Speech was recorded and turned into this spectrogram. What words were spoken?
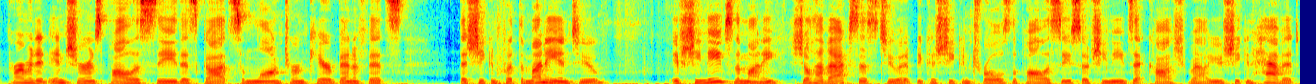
permanent insurance policy that's got some long-term care benefits that she can put the money into. If she needs the money, she'll have access to it because she controls the policy. So if she needs that cash value, she can have it.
